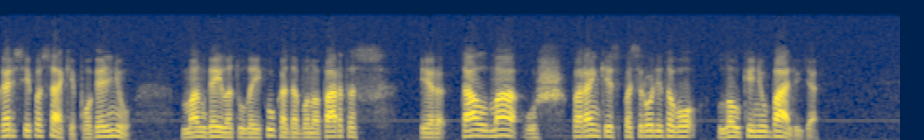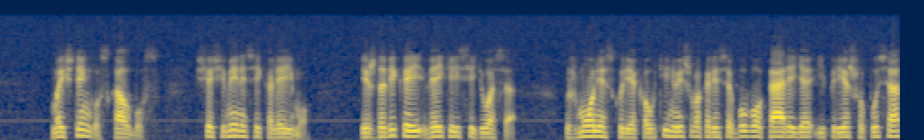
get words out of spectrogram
garsiai pasakė po velnių, man gaila tų laikų, kada Bonapartas ir Talma už parankės pasirodydavo laukinių baliuje. Maištingos kalbos, šeši mėnesiai kalėjimo – Išdavikai veikia įsijuose. Žmonės, kurie kautinių išvakarėse buvo perėję į priešo pusę,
